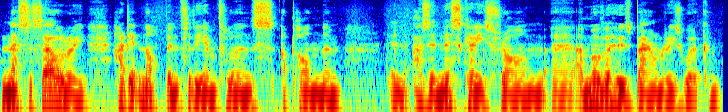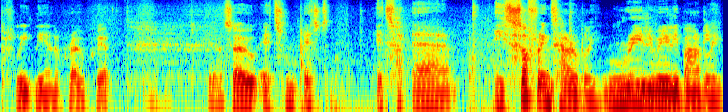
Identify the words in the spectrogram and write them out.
necessarily had it not been for the influence upon them in, as in this case from uh, a mother whose boundaries were completely inappropriate Yeah. so it's it's it's uh, he's suffering terribly, really, really badly.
